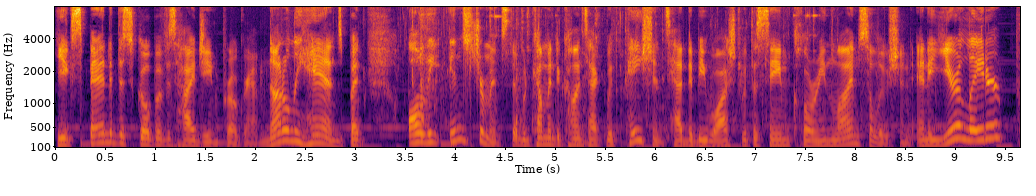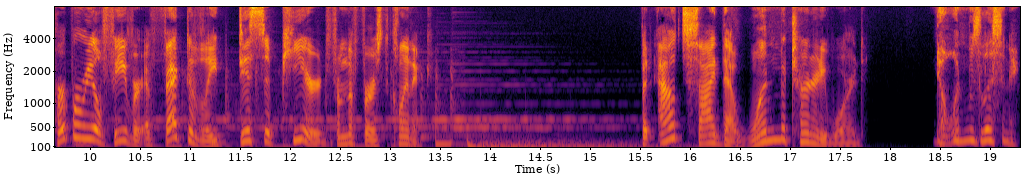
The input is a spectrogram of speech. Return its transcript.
He expanded the scope of his hygiene program. Not only hands, but all the instruments that would come into contact with patients had to be washed with the same chlorine lime solution. And a year later, puerperal fever effectively disappeared from the first clinic. But outside that one maternity ward, no one was listening.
